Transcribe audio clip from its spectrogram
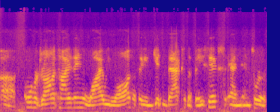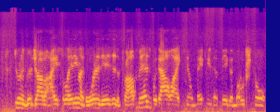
uh, over dramatizing why we lost. I think in getting back to the basics and, and sort of doing a good job of isolating like what it is that the problem is without like you know making it a big emotional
